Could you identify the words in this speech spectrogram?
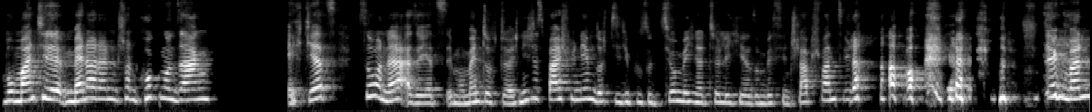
wo manche Männer dann schon gucken und sagen, echt jetzt? So, ne? Also jetzt im Moment dürft ihr euch nicht das Beispiel nehmen. Durch die Liposuktion bin ich natürlich hier so ein bisschen Schlappschwanz wieder. Aber irgendwann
